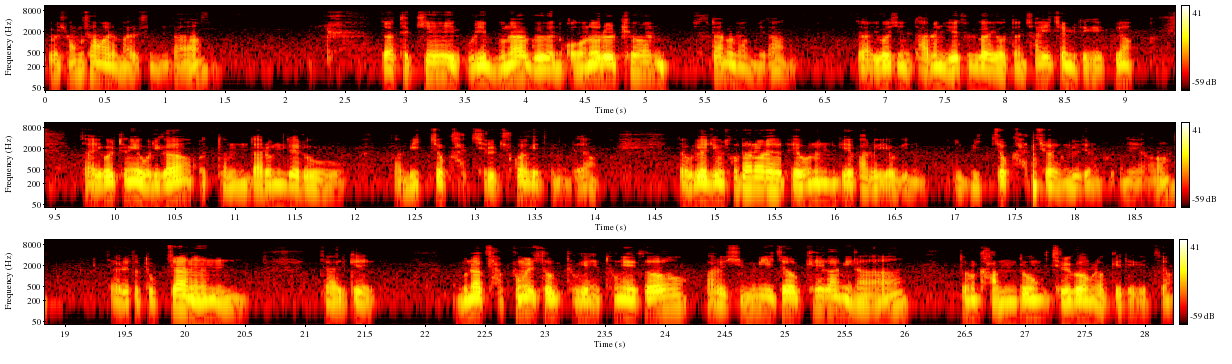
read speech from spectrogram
이거 형상화를 말을 씁니다. 자, 특히 우리 문학은 언어를 표현 수단으로 합니다. 자, 이것이 다른 예술가의 어떤 차이점이 되겠고요. 자, 이걸 통해 우리가 어떤 나름대로 미적 가치를 추구하게 되는데요. 자, 우리가 지금 소단원에서 배우는 게 바로 여기는 이 미적 가치와 연결되는 부분이에요. 자, 그래서 독자는 자, 이렇게 문학 작품을 통해서 바로 심미적 쾌감이나 또는 감동, 즐거움을 얻게 되겠죠.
